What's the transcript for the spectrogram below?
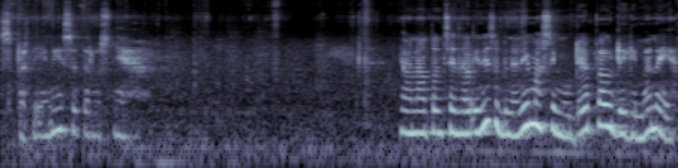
Seperti ini seterusnya. Yang nonton channel ini sebenarnya masih muda apa udah gimana ya?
